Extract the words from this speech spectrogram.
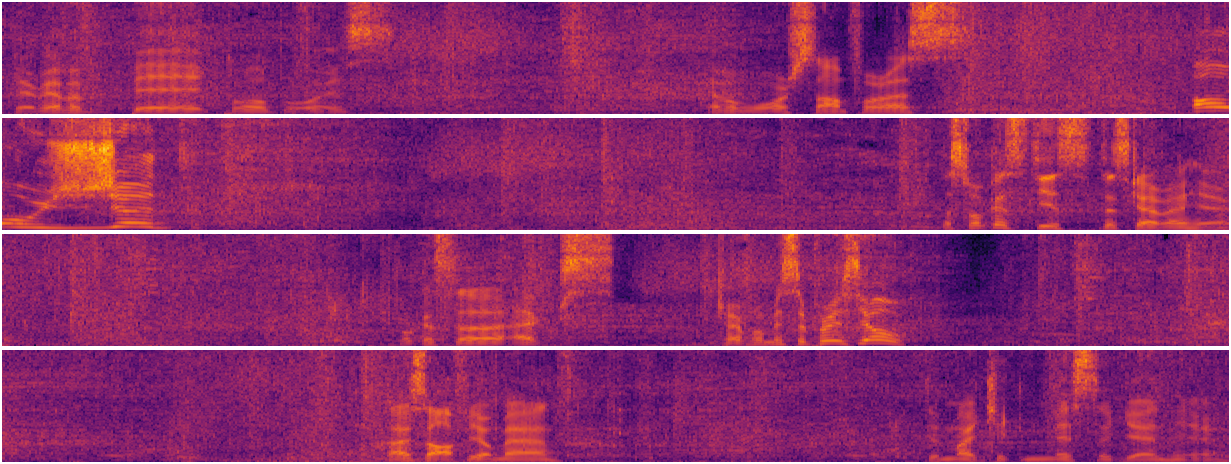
Okay, we have a big pull, boys. We have a war stomp for us. Oh shit! Let's focus this this guy right here. Focus the X. Careful, Mr. Priest, yo! Nice off yo, man. Dude, my kick miss again here.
